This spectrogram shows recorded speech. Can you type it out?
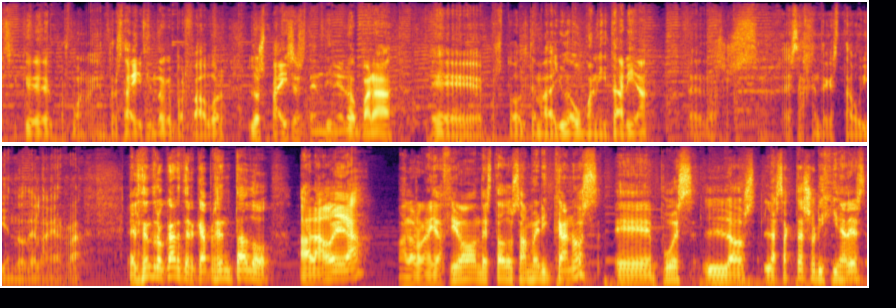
Así que, pues bueno, entonces está diciendo que por favor los países den dinero para eh, pues todo el tema de ayuda humanitaria de esa gente que está huyendo de la guerra. El Centro Carter, que ha presentado a la OEA, a la Organización de Estados Americanos, eh, pues los, las actas originales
